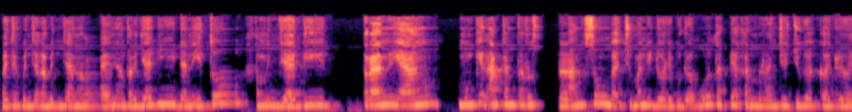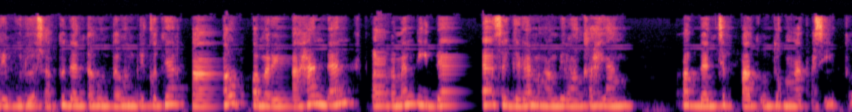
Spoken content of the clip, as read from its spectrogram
banyak bencana-bencana lain yang terjadi dan itu menjadi tren yang mungkin akan terus berlangsung nggak cuma di 2020 tapi akan berlanjut juga ke 2021 dan tahun-tahun berikutnya kalau pemerintahan dan parlemen tidak segera mengambil langkah yang tepat dan cepat untuk mengatasi itu.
